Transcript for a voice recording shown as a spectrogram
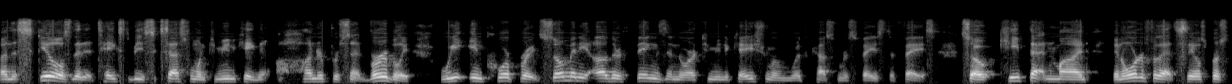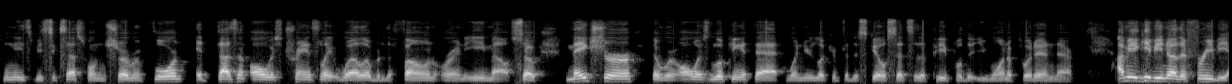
and the skills that it takes to be successful when communicating 100% verbally. We incorporate so many other things into our communication with customers face to face. So keep that in mind. In order for that salesperson that needs to be successful on the showroom floor, it doesn't always translate well over to the phone or an email. So make sure that we're always looking at that when you're looking for the skill sets of the people that you want to put in there. I'm going to give you another freebie.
